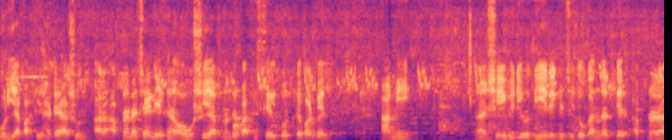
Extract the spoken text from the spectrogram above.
গড়িয়া পাখির হাটে আসুন, আর আপনারা চাইলে এখানে অবশ্যই আপনাদের পাখি সেল করতে পারবেন। আমি সেই ভিডিও দিয়ে রেখেছি, দোকানদারদের আপনারা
